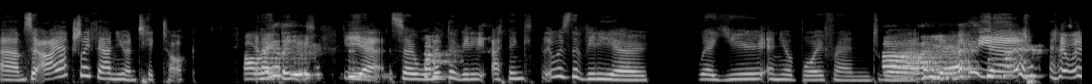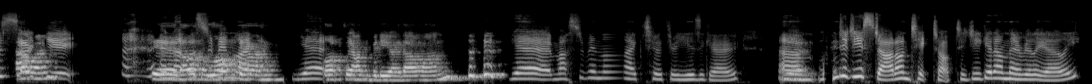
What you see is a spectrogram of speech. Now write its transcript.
Um, so I actually found you on TikTok. oh, and I really? think- Yeah. So one of the video, I think it was the video where you and your boyfriend were. Oh, yeah. yeah, and it was so one. cute. Yeah, that, was a been like lockdown, yeah, lockdown video, that one. yeah, it must have been like two or three years ago. Yeah. Um, when did you start on TikTok? Did you get on there really early?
